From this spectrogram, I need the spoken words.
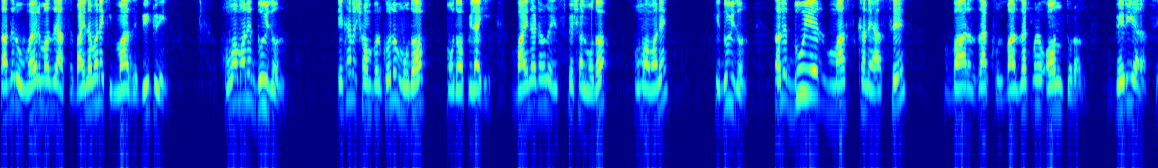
তাদের উভয়ের মাঝে আছে। বাইনা মানে কি? মাঝে বিটুইন হুমা মানে দুইজন। এখানে সম্পর্ক হলো মুদব মুদব ইলাহি। বাইনাটা হলো স্পেশাল মুদব হুমা মানে কি? দুইজন। তাহলে দুইয়ের মাঝখানে আছে বারজাকুল বারজাক মানে অন্তরাল। বেরিয়ার আছে।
